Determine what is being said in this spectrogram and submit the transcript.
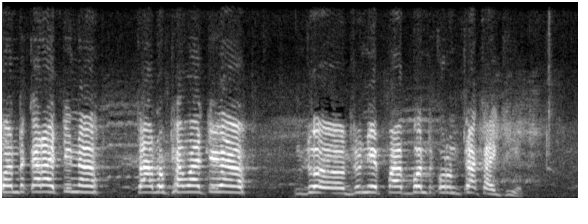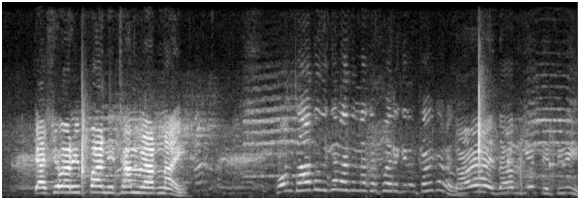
बंद करायची ना चालू ठेवायची जुने पाप बंद करून टाकायची. त्याशिवाय पाणी थांबणार नाही. कोण दादच गेला ते काय करायचं दाद घेते ती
